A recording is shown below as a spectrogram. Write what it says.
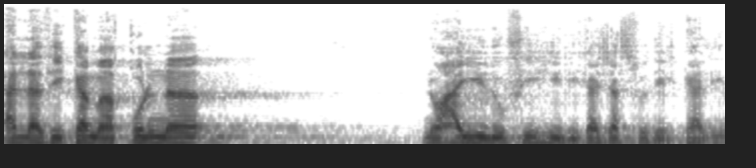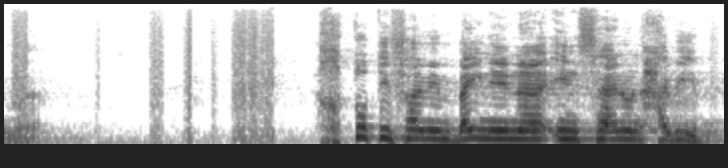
الذي كما قلنا نعيد فيه لتجسد الكلمة اختطف من بيننا إنسان حبيب.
